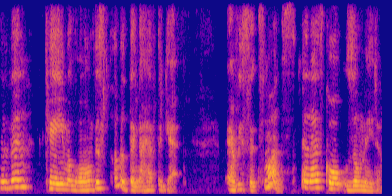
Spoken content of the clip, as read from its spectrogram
And then came along this other thing I have to get every six months, and that's called Zometa.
